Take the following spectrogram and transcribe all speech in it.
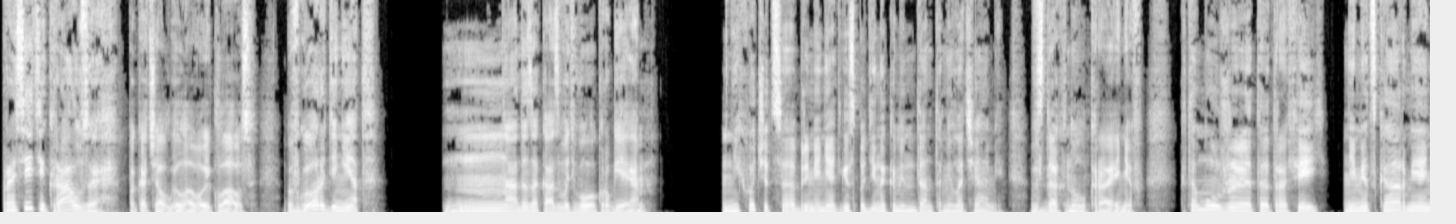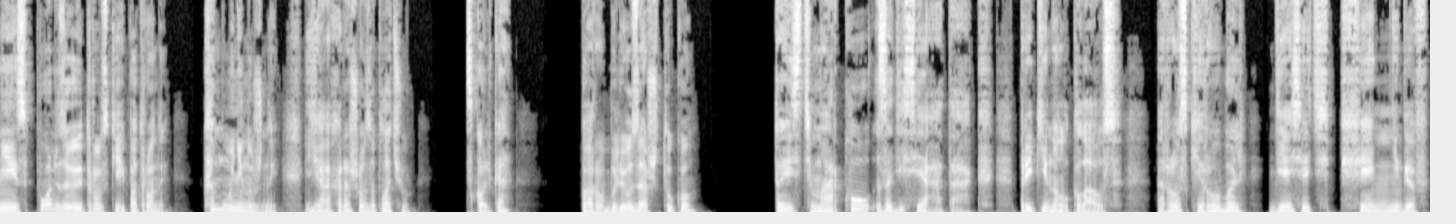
«Просите Краузе», — покачал головой Клаус. «В городе нет. Надо заказывать в округе». «Не хочется обременять господина коменданта мелочами», — вздохнул Крайнев. «К тому же это трофей. Немецкая армия не использует русские патроны. Кому они нужны? Я хорошо заплачу». «Сколько?» «По рублю за штуку». «То есть марку за десяток», — прикинул Клаус. «Русский рубль — десять пфеннигов.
